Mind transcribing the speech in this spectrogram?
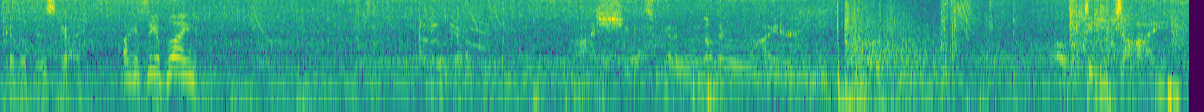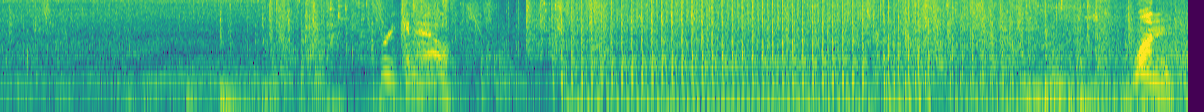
Because of this guy. I can see a plane. We'll get him. Ah, shoot. We got another hider. Oh, did he die? Freaking hell. One!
